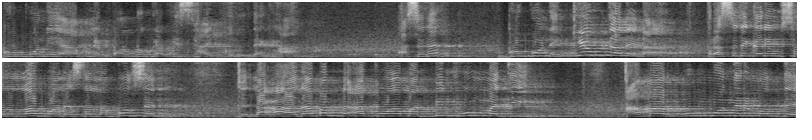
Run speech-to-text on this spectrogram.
গোপনে আপনি পর্নোগ্রাফি সাইটগুলো দেখা। আছে না? গোপনে কেউ জানে না। রাসুল করিম সাল্লাম বলছেন যে আমার উম্মতের মধ্যে,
